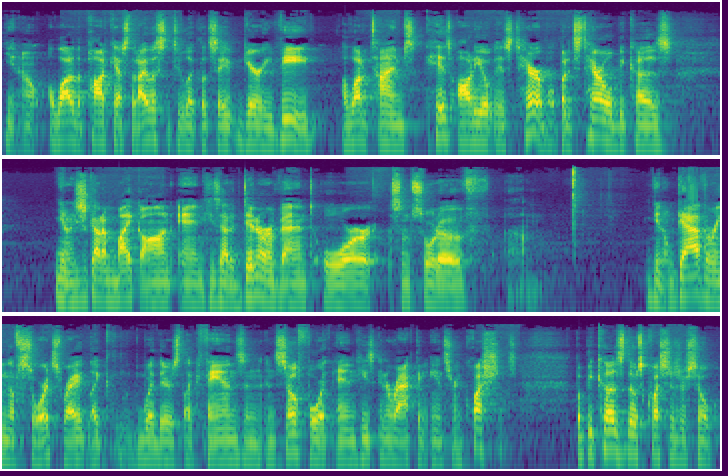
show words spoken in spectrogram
You know, a lot of the podcasts that I listen to, like let's say Gary Vee, a lot of times his audio is terrible, but it's terrible because, you know, he's got a mic on and he's at a dinner event or some sort of, um, you know, gathering of sorts, right? Like where there's like fans and, and so forth, and he's interacting, answering questions. But because those questions are so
